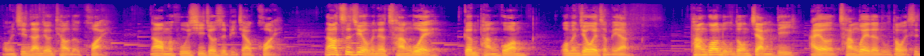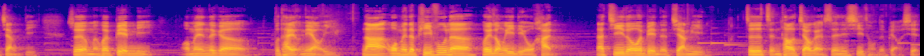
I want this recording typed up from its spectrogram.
我们心脏就跳得快，然后我们呼吸就是比较快，然后刺激我们的肠胃跟膀胱，我们就会怎么样？膀胱蠕动降低，还有肠胃的蠕动也是降低，所以我们会便秘，我们那个不太有尿意，那我们的皮肤呢会容易流汗，那肌肉会变得僵硬，这是整套交感神经系统的表现。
